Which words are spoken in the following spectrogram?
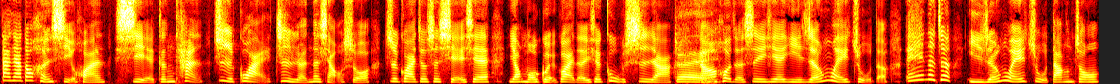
大家都很喜欢写跟看志怪志人的小说，志怪就是写一些妖魔鬼怪的一些故事啊，对，然后或者是一些以人为主的。哎，那这以人为主当中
